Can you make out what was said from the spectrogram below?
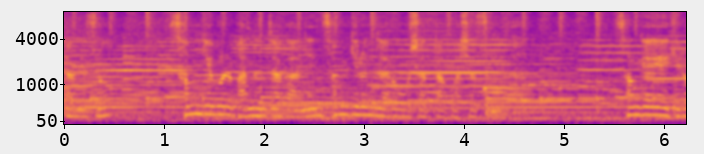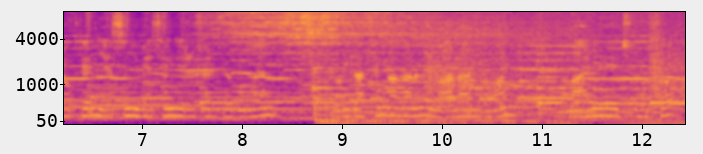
땅에서 섬김을 받는 자가 아닌 섬기는 자로 오셨다고 하셨습니다. 성경에 기록된 예수님의 생애를 살펴보면 우리가 생각하는 만한 동안 만유의 주로서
